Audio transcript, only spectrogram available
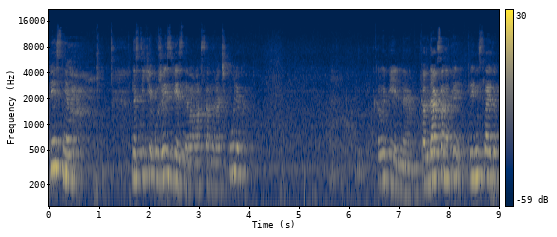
Песня на стихи уже известной вам Оксаны Рачкулик. Колыбельная. Когда Оксана при, принесла эту,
